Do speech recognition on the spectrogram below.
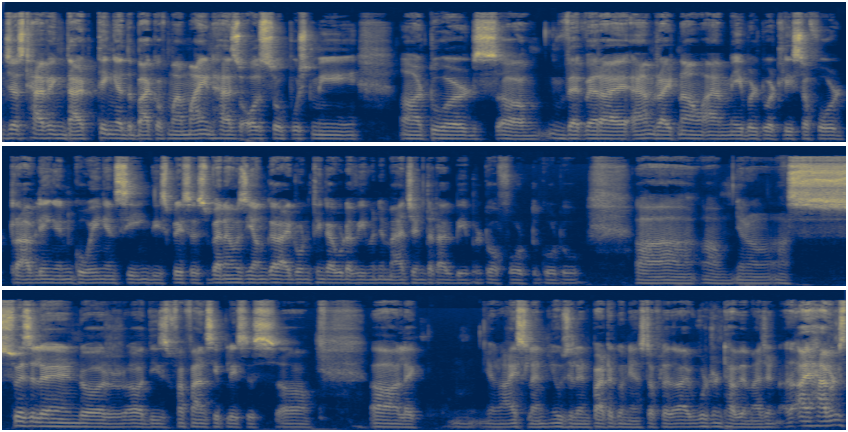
just having that thing at the back of my mind has also pushed me uh, towards um, where, where, I am right now. I'm able to at least afford traveling and going and seeing these places. When I was younger, I don't think I would have even imagined that I'll be able to afford to go to, uh, um, you know, uh, Switzerland or uh, these fancy places uh, uh, like you know Iceland, New Zealand, Patagonia, and stuff like that. I wouldn't have imagined. I haven't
